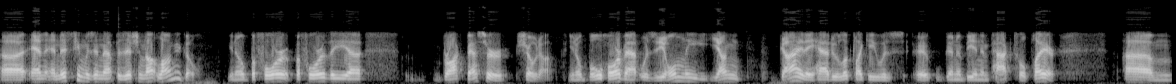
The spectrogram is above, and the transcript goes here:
uh, and and this team was in that position not long ago. You know, before before the uh, Brock Boeser showed up. You know, Bo Horvat was the only young guy they had who looked like he was uh, going to be an impactful player. Um,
